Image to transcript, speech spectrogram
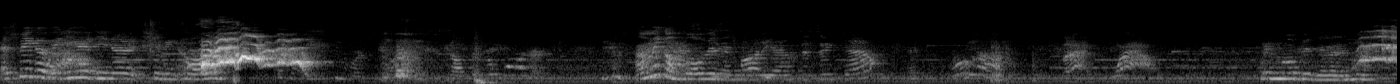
Let's make a video. Do you know what it should be called? I'll make a Mobizen video. Where's Mobizen on here?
